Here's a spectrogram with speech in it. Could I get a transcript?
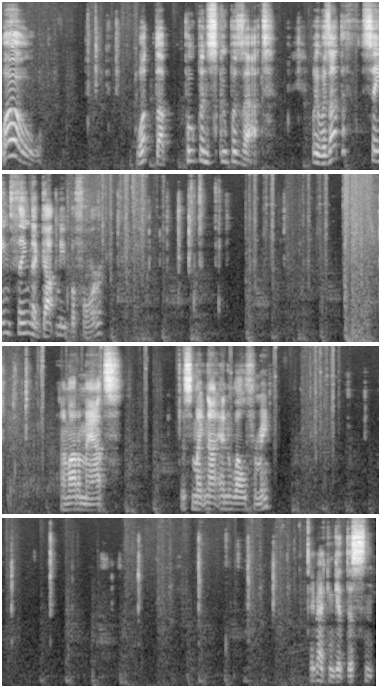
Whoa! What the poop and scoop was that? Wait, was that the same thing that got me before? I'm out of mats. This might not end well for me. Maybe I can get this sn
